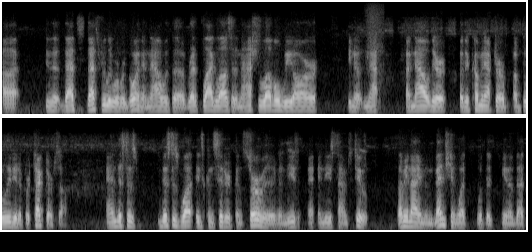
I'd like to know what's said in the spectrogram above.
Uh, that's that's really where we're going. And now with the red flag laws at a national level, we are, you know, now, now they're they're coming after our ability to protect ourselves. And this is this is what is considered conservative in these in these times too let me not even mention what what the you know that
